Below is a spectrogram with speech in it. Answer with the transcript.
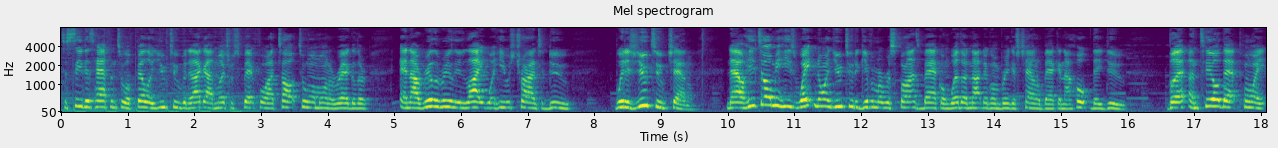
to see this happen to a fellow YouTuber that I got much respect for. I talked to him on a regular and I really, really like what he was trying to do with his YouTube channel. Now, he told me he's waiting on YouTube to give him a response back on whether or not they're going to bring his channel back, and I hope they do. But until that point,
